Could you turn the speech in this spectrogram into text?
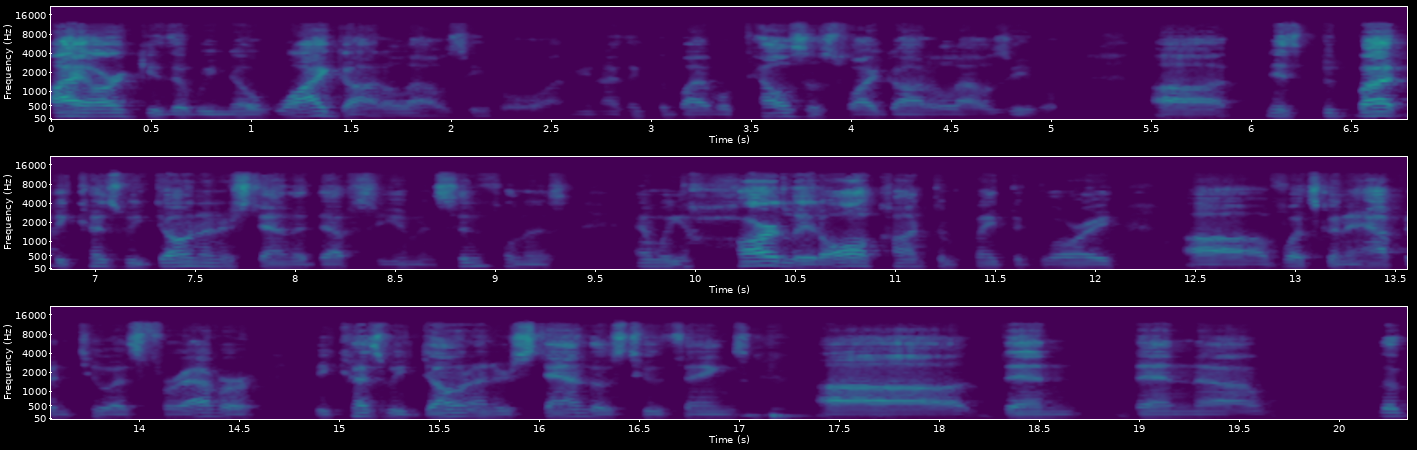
I argue that we know why God allows evil. I mean, I think the Bible tells us why God allows evil. Uh, it's, but because we don't understand the depths of human sinfulness and we hardly at all contemplate the glory uh, of what's going to happen to us forever, because we don't understand those two things, uh, then then uh, the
